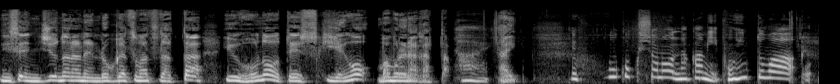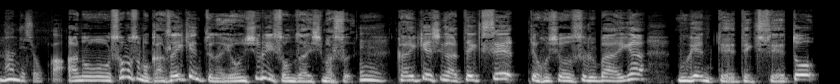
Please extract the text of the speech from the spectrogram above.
2017年6月末だった UFO の提出期限を守れなかった。はい。はい報告書の中身、ポイントは何でしょうか？あの、そもそも監査意見というのは4種類存在します。ええ、会計士が適正って保証する場合が、無限定適正と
